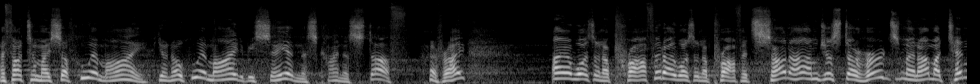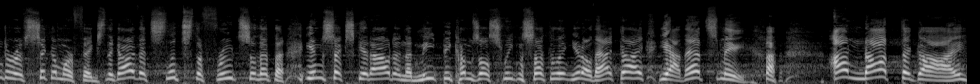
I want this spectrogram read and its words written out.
I thought to myself, who am I? You know, who am I to be saying this kind of stuff, right? I wasn't a prophet. I wasn't a prophet's son. I'm just a herdsman. I'm a tender of sycamore figs. The guy that slits the fruit so that the insects get out and the meat becomes all sweet and succulent. You know that guy? Yeah, that's me. I'm not the guy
